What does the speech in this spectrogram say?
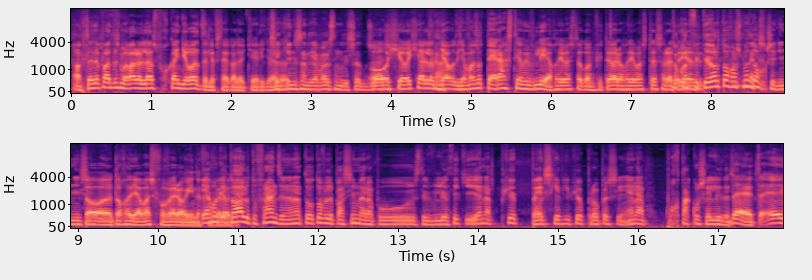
Αυτό είναι πάντως μεγάλο λάθος που έχω κάνει και εγώ τα τελευταία καλοκαίρια. Ξεκίνησες να διαβάζεις τον Οδυσσέα του Τζόι. Όχι, όχι, αλλά δια- διαβάζω τεράστια βιβλία. Έχω διαβάσει το Κονφιτέωρο, έχω διαβάσει 4-3. Το Confiteor το έχω, ας πούμε, το έχω ξεκινήσει. Το, το έχω διαβάσει φοβερό, είναι Έχω φοβερό. και το άλλο του Φράντζεν, ένα το, το βλέπα σήμερα που στη βιβλιοθήκη, ένα πιο πέρσι είχε βγει πιο πρόπερσι, ένα 800 σελίδες. Ναι, τε- ε,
